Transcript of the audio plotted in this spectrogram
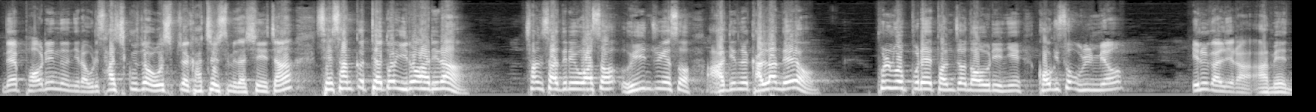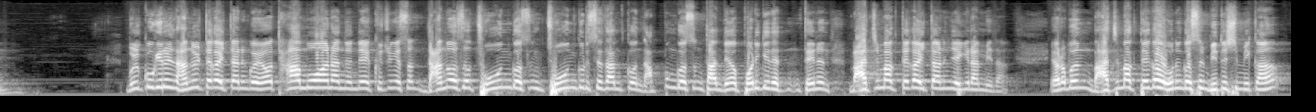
내 버리느니라. 우리 49절 50절 같이 읽습니다. 시작. 세상 끝에도 이러하리라. 천사들이 와서 의인 중에서 악인을 갈라내요. 풀무불에 던져 넣으리니 거기서 울며 이를 갈리라. 아멘. 물고기를 나눌 때가 있다는 거예요. 다 모아놨는데 그 중에서 나눠서 좋은 것은 좋은 그릇에 담고 나쁜 것은 다 내어 버리게 되는 마지막 때가 있다는 얘기를 합니다. 여러분 마지막 때가 오는 것을 믿으십니까?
